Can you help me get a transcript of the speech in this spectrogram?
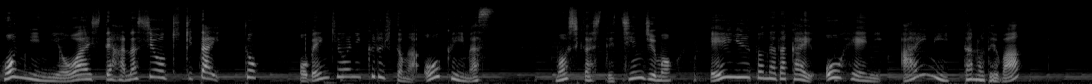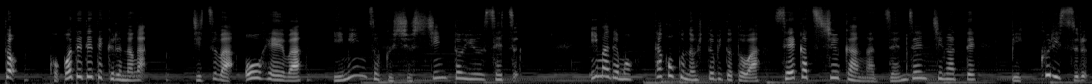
本人にお会いして話を聞きたいとお勉強に来る人が多くいます。もしかして陳寿も英雄と名高い王兵に会いに行ったのでは？とここで出てくるのが実は王兵は異民族出身という説。今でも他国の人々とは生活習慣が全然違ってびっくりする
